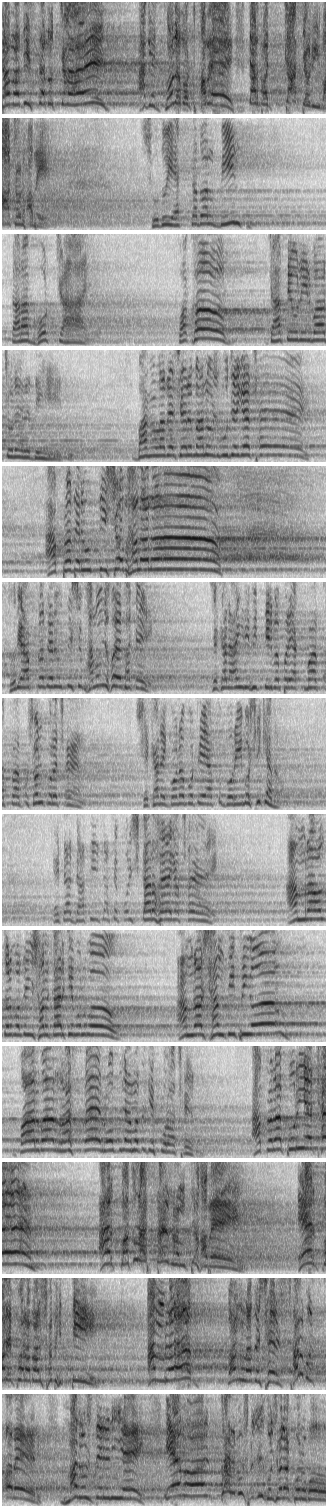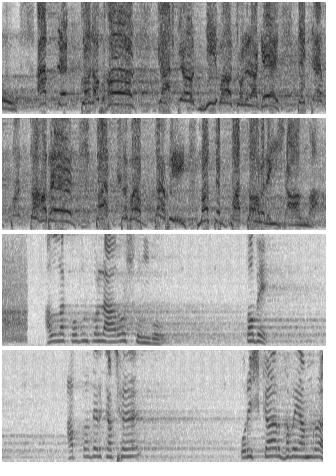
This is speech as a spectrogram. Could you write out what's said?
জামাত ইসলাম চায়, আগে গণভোট হবে, তারপর জাতীয় নির্বাচন হবে। শুধু একটা দল বিএনপি, তারা ভোট চায়। কখন? জাতীয় নির্বাচনের দিন। বাংলাদেশের মানুষ বুঝে গেছে, আপনাদের উদ্দেশ্য ভালো না। যদি আপনাদের উদ্দেশ্য ভালোই হয়ে থাকে যেখানে আইনি ভিত্তির ব্যাপারে একমত আপনারা পোষণ করেছেন, সেখানে গণভোটে এত গরিমসি কেন? এটা জাতির কাছে পরিষ্কার হয়ে গেছে। আমরা অন্তর্বর্তী সরকারকে বলব, আমরা শান্তিপ্রিয়, বারবার রাস্তায় রোদ্রে আমাদেরকে পোড়াছেন আপনারা পুড়িয়েছেন, আর কত রাস্তায় নামতে হবে? এরপরে পরামর্শ ভিত্তিক আমরা বাংলাদেশের সর্বস্তরের মানুষদের নিয়ে এমন কর্মসূচি ঘোষণা করব। আপনি কোন ভোট জাতীয় নির্বাচনের আগে দিতে বাধ্য হবেন। বাস্তব দাবি মানতে বাধ্য হবেন ইনশাআল্লাহ। আল্লাহ কবুল করলে আরও শুনব। তবে আপনাদের কাছে পরিষ্কারভাবে আমরা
